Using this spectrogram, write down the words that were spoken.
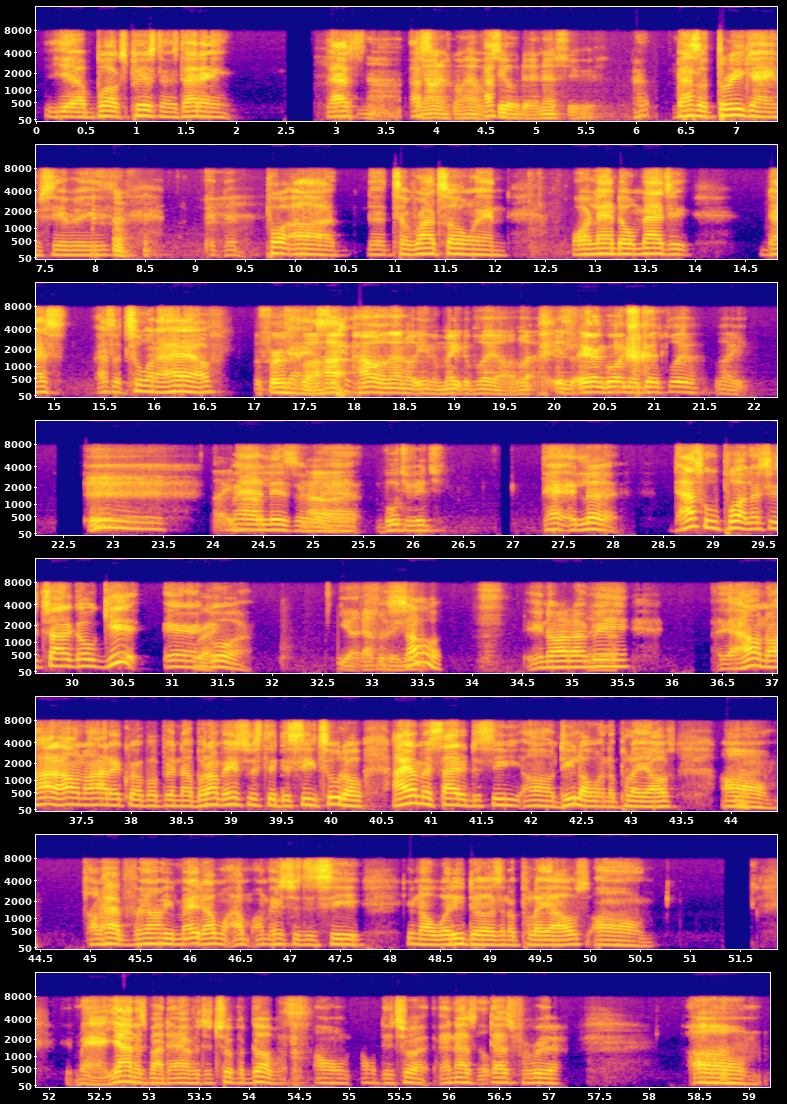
yeah, Bucks Pistons, that ain't that's nah. That's, Giannis gonna have a field day in that series. That's a three game series. the, the, uh, the Toronto and Orlando Magic, that's that's a two and a half. First of all, how how Orlando even make the playoffs? Like, is Aaron Gordon their best player? Like, like man, how, listen, uh, man. Vucevic. Hey, look, that's who Portland should try to go get Aaron right. Gordon. Yeah, that's what they sure. Need. You know what I mean? Yeah. Yeah, I don't know how I don't know how they crept up in there, but I'm interested to see too. Though I am excited to see uh, D'Lo in the playoffs. Um, I'm happy for him. He made it. I'm, I'm, I'm interested to see, you know, what he does in the playoffs. Um, man, Giannis about to average a triple double on on Detroit, and that's that's for real. Um,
